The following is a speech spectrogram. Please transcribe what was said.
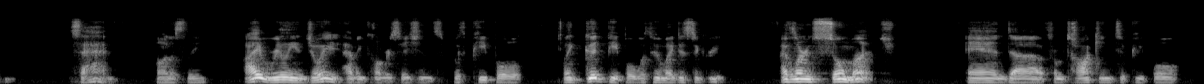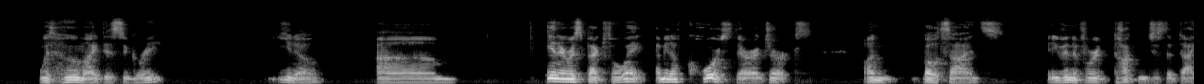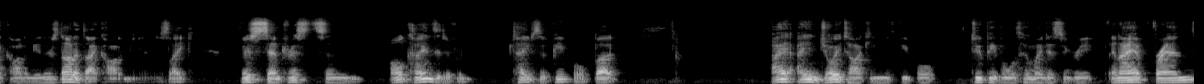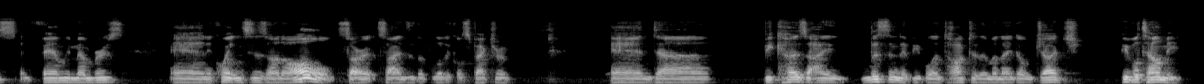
sad, honestly. I really enjoy having conversations with people like good people with whom I disagree. I've learned so much, and uh, from talking to people with whom I disagree, you know, um, in a respectful way. I mean, of course, there are jerks on both sides. Even if we're talking just a dichotomy, and there's not a dichotomy. There's like there's centrists and all kinds of different types of people, but I, I enjoy talking with people two people with whom I disagree. And I have friends and family members and acquaintances on all sides of the political spectrum. And uh, because I listen to people and talk to them and I don't judge, people tell me.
